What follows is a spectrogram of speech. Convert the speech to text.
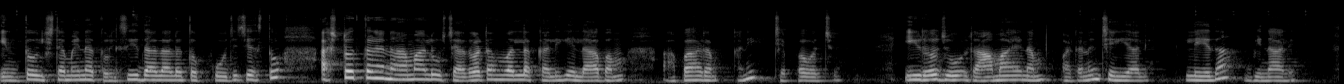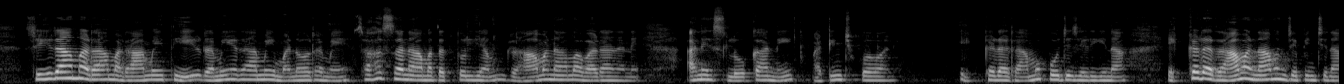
ఎంతో ఇష్టమైన తులసి దళాలతో పూజ చేస్తూ అష్టోత్తర నామాలు చదవటం వల్ల కలిగే లాభం అపారం అని చెప్పవచ్చు. ఈరోజు రామాయణం పఠనం చేయాలి లేదా వినాలి? శ్రీరామ రామ రామేతి రమే రామే మనోరమే సహస్రనామ తత్తుల్యం రామనామ వరాననే అనే శ్లోకాన్ని పఠించుకోవాలి. ఎక్కడ రామ పూజ జరిగినా ఎక్కడ రామనామం జపించినా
